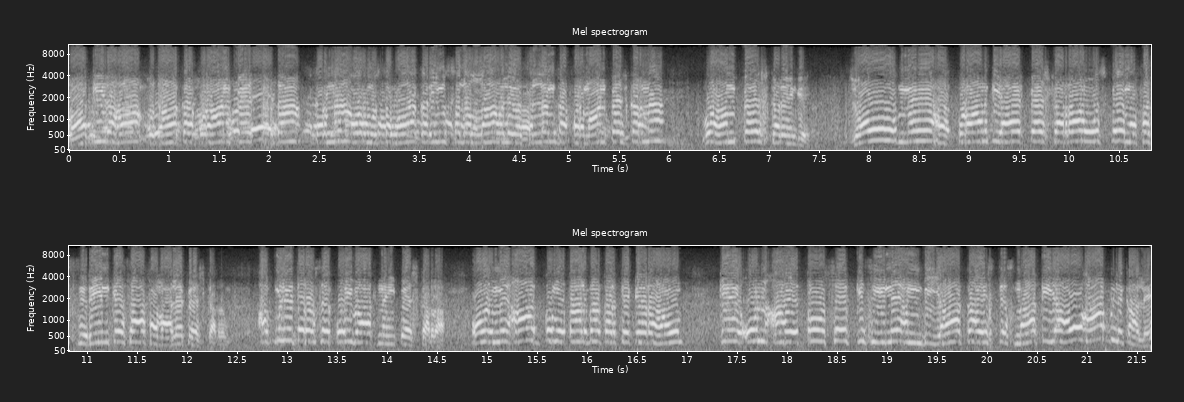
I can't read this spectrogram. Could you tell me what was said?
باقی رہا خدا کا قرآن پیش کرنا کرنا اور مصطفیٰ کریم صلی اللہ علیہ وسلم کا فرمان پیش کرنا، وہ ہم پیش کریں گے۔ جو میں قرآن کی آیت پیش کر رہا ہوں، اس پہ مفسرین کے ساتھ حوالے پیش کر رہا ہوں۔ اپنی طرف سے کوئی بات نہیں پیش کر رہا۔ اور میں آپ کو مطالبہ کر کے کہہ رہا ہوں کہ ان آیتوں سے کسی نے انبیاء کا استثناء کیا ہو، آپ نکالیں۔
